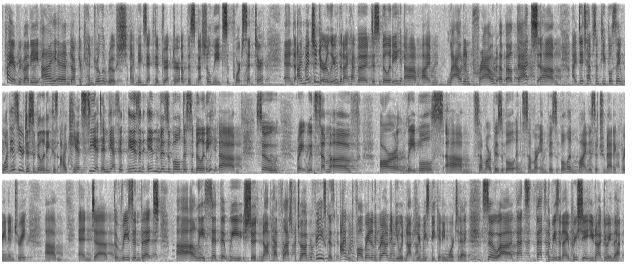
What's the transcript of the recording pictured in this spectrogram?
Hi, everybody. I am Dr. Kendra LaRoche. I'm the Executive Director of the Special Needs Support Center. And I mentioned earlier that I have a disability. Um, I'm loud and proud about that. Um, I did have some people say, What is your disability? Because I can't see it. And yes, it is an invisible disability. Um, so, right, with some of are labels. Um, some are visible and some are invisible, and mine is a traumatic brain injury. Um, and uh, the reason that uh, Ali said that we should not have flash photographies because I would fall right on the ground and you would not hear me speak anymore today. So uh, that's, that's the reason. I appreciate you not doing that.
